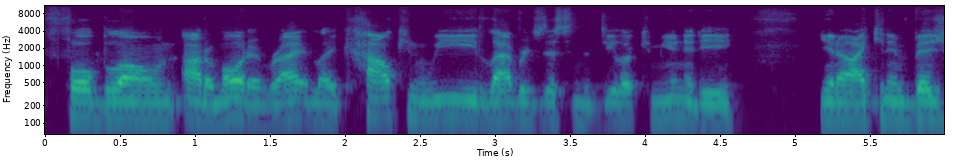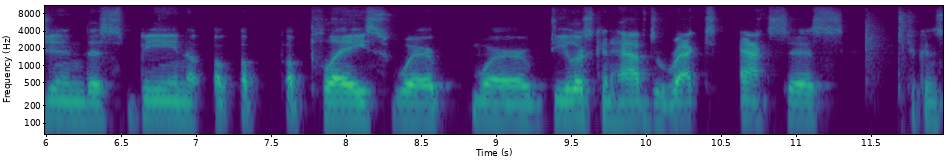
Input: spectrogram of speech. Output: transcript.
full blown automotive right? Like how can we leverage this in the dealer community? You know i can envision this being a, a, a place where where dealers can have direct access to consumers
